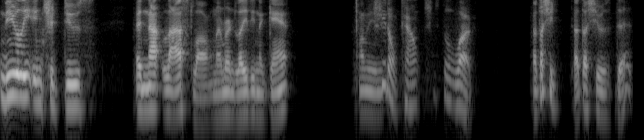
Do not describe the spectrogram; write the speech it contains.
newly introduced and not last long. Remember Lady Nagant? I mean, she don't count. She's still alive. I thought she. I thought she was dead.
